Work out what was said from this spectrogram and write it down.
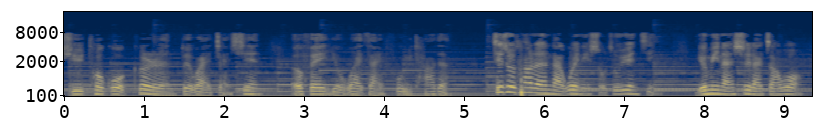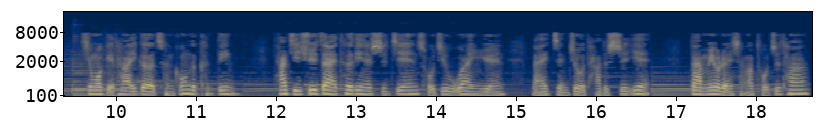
须透过个人对外展现，而非由外在赋予他的。借助他人来为你守住愿景。有名男士来找我，请我给他一个成功的肯定。他急需在特定的时间筹集五万元来拯救他的事业，但没有人想要投资他，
